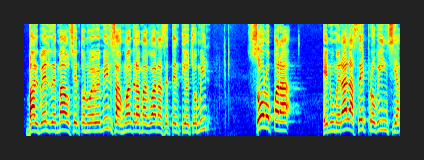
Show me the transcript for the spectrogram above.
Valverde Mao 109 mil, San Juan de la Maguana 78 mil. Solo para enumerar las seis provincias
